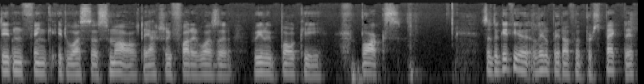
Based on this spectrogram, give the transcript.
didn't think it was so small, they actually thought it was a really bulky box. So to give you a little bit of a perspective,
